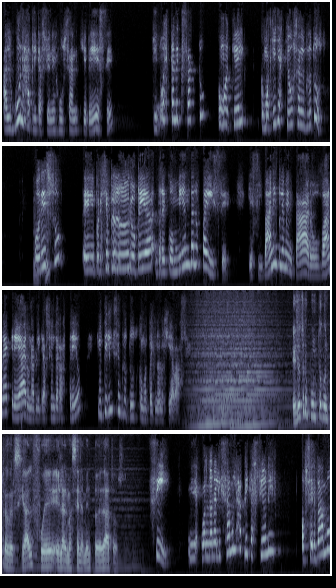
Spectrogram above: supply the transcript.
algunas aplicaciones usan GPS que no es tan exacto como, aquel, como aquellas que usan el Bluetooth. Por eso, eh, por ejemplo, la Unión Europea recomienda a los países que si van a implementar o van a crear una aplicación de rastreo, que utilicen Bluetooth como tecnología base. El otro punto controversial fue el almacenamiento de datos. Sí, cuando analizamos las aplicaciones, observamos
